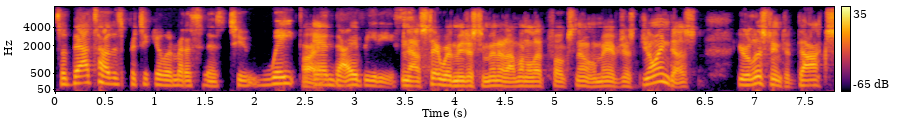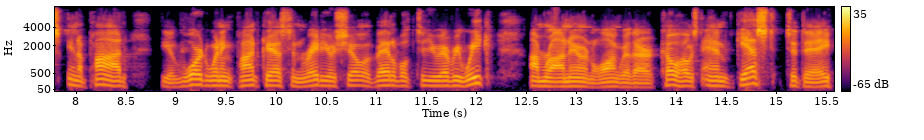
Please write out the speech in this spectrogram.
So that's how this particular medicine is to weight right. and diabetes. Now stay with me just a minute. I want to let folks know who may have just joined us. You're listening to Docs in a Pod the award winning podcast and radio show available to you every week. I'm Ron Aaron, along with our co host and guest today,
